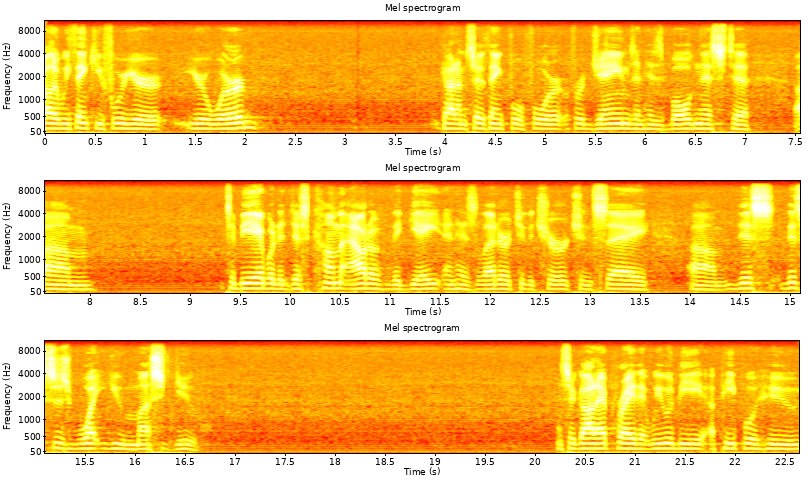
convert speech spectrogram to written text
Father, we thank you for your, your word. God, I'm so thankful for, for James and his boldness to, um, to be able to just come out of the gate in his letter to the church and say, um, this, this is what you must do. And so, God, I pray that we would be a people who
